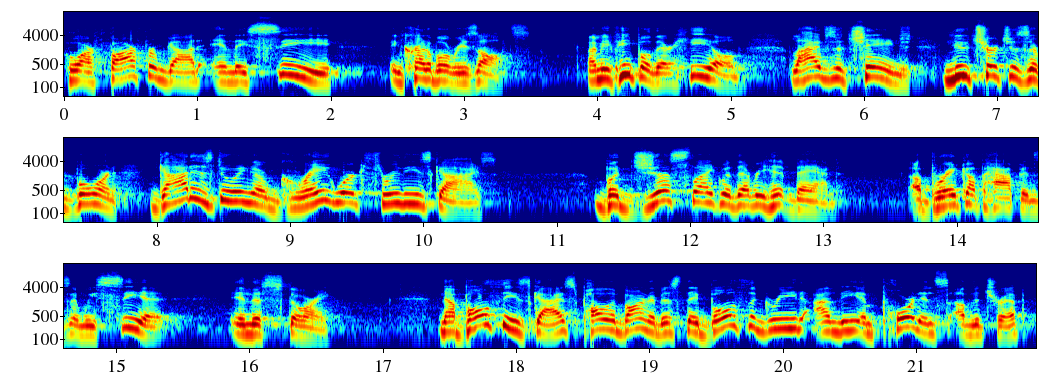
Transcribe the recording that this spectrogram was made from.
who are far from God and they see incredible results. I mean, people, they're healed, lives are changed, new churches are born. God is doing a great work through these guys. But just like with every hit band, a breakup happens and we see it in this story. Now, both these guys, Paul and Barnabas, they both agreed on the importance of the trip,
